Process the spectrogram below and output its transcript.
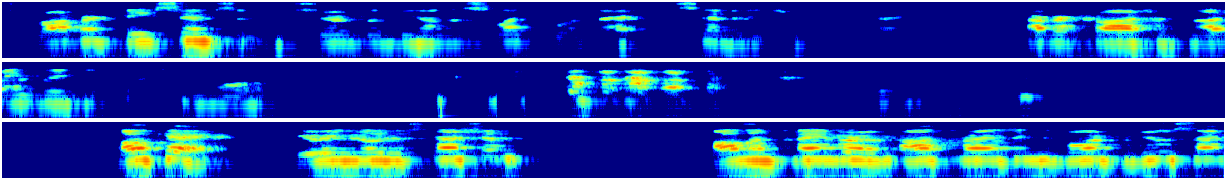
It's Robert B. Simpson, who served with me on the select board back in the seventies. Arbitrage is not illegal, but it's immoral. Okay, hearing no discussion. All in favor of authorizing the board to do such,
